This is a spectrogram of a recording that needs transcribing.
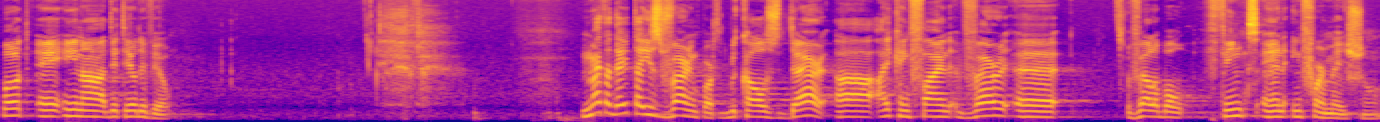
but uh, in a detailed view. Metadata is very important because there uh, I can find very uh, valuable things and information.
